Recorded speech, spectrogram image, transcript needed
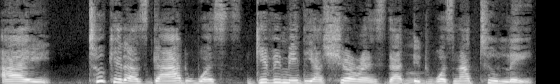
I took it as God was giving me the assurance that it mm-hmm. was not too late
